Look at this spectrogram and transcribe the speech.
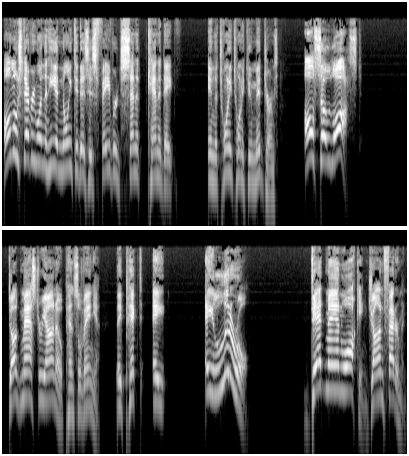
Almost everyone that he anointed as his favored Senate candidate in the 2022 midterms also lost. Doug Mastriano, Pennsylvania. They picked a a literal dead man walking, John Fetterman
